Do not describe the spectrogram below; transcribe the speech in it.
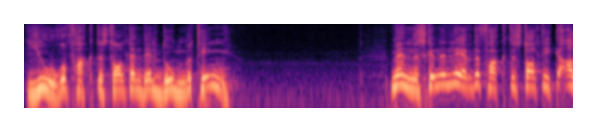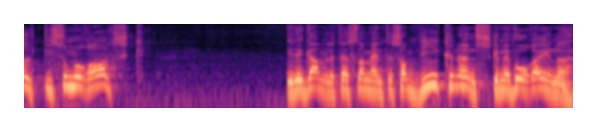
de gjorde faktisk talt en del dumme ting. Menneskene levde faktisk talt ikke alltid så moralsk i Det gamle testamentet som vi kunne ønske med våre øyne.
